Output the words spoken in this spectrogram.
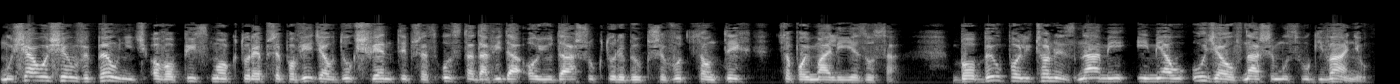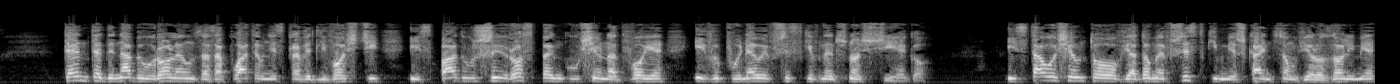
musiało się wypełnić owo pismo, które przepowiedział Duch Święty przez usta Dawida o Judaszu, który był przywódcą tych, co pojmali Jezusa, bo był policzony z nami i miał udział w naszym usługiwaniu. Ten tedy nabył rolę za zapłatę niesprawiedliwości i spadłszy rozpękł się na dwoje i wypłynęły wszystkie wnętrzności jego. I stało się to wiadome wszystkim mieszkańcom w Jerozolimie,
